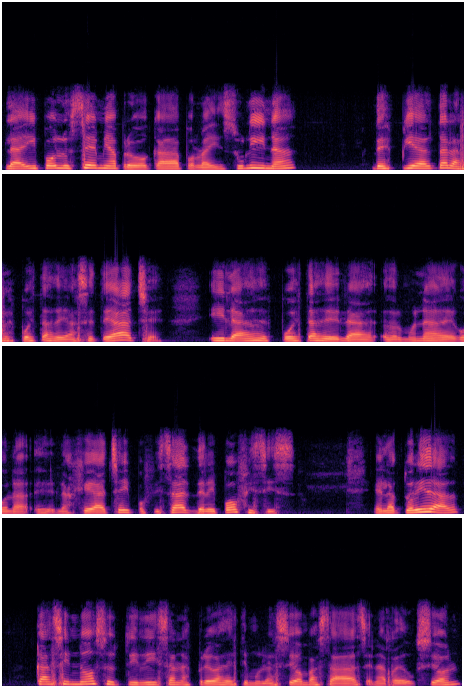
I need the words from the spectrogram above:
La hipoglucemia provocada por la insulina despierta las respuestas de ACTH y las respuestas de la hormona de eh, la GH hipofisal, de la hipófisis. En la actualidad, casi no se utilizan las pruebas de estimulación basadas en la reducción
